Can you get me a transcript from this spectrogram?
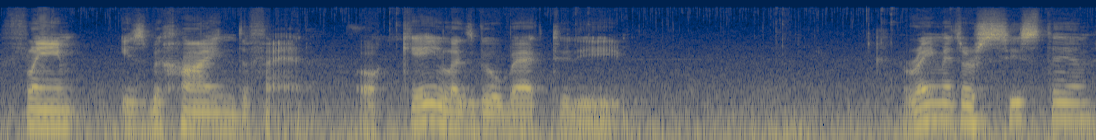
flame is behind the fan. Okay let's go back to the Rainmeter system.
